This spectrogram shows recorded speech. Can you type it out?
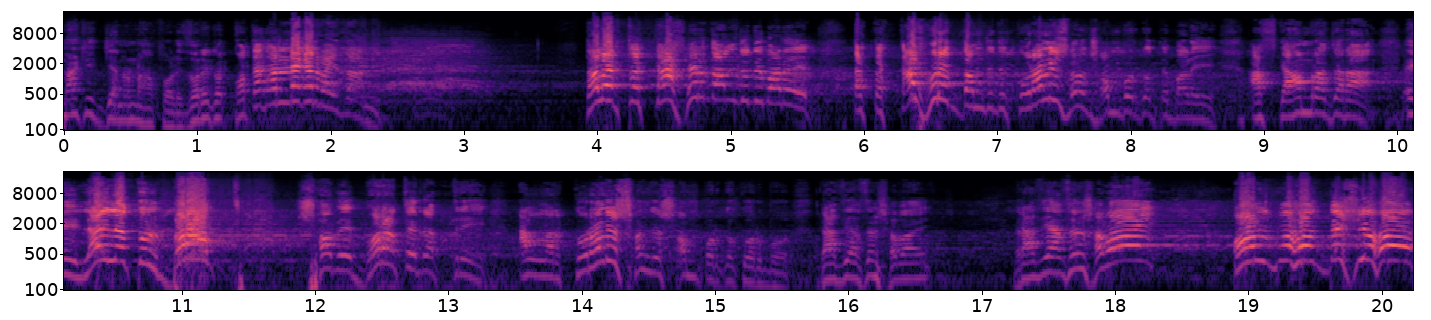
মাটির যেন না পড়ে। জোরে কথা কন ভাই যান তাহলে একটা কাফের দাম যদি বাড়ে, একটা দাম যদি কোরআনের সাথে সম্পর্ক করতে পারে, আজকে আমরা যারা এই লাইলাতুল বারাত, সবে বরাতের রাত্রে আল্লাহর কোরআনের সঙ্গে সম্পর্ক করব। রাজি আছেন সবাই? রাজি আছেন সবাই? অল্প হোক, বেশি হোক,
